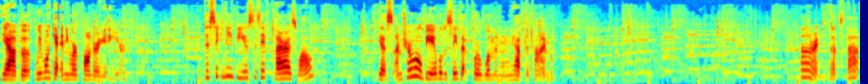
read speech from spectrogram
Yeah, but we won't get anywhere pondering it here. Would this technique be used to save Clara as well? Yes, I'm sure we'll be able to save that poor woman when we have the time. Alright, that's that.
